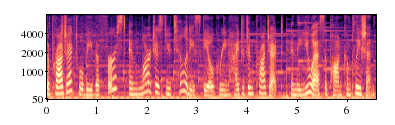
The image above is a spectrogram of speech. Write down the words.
The project will be the first and largest utility scale green hydrogen project in the U.S. upon completion.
